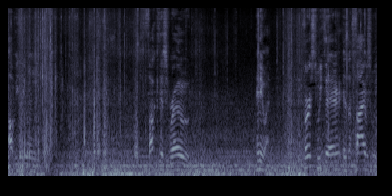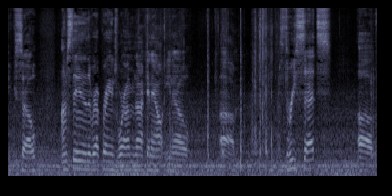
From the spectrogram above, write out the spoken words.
I'll be doing. Fuck this road. Anyway, First week there is a fives week, so I'm staying in the rep range where I'm knocking out, you know, um, three sets of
